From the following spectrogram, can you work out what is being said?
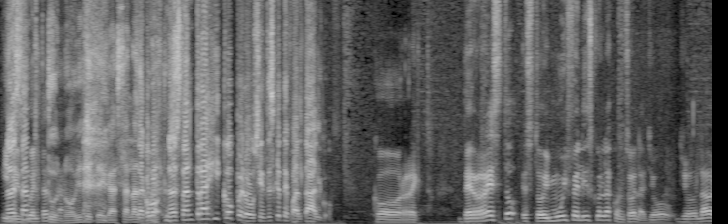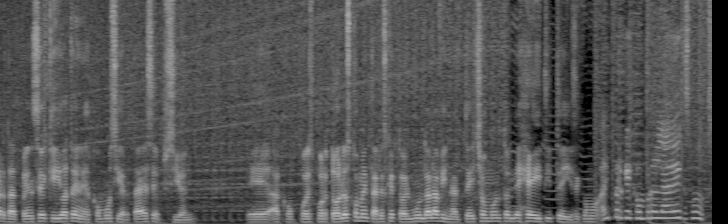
y No es tan- vueltas- Tu novio se te gasta O las sea, como, vueltas. no es tan trágico, pero sientes que te falta algo. Correcto. De resto, estoy muy feliz con la consola. Yo, yo la verdad pensé que iba a tener como cierta decepción. Eh, pues por todos los comentarios que todo el mundo a la final te echa un montón de hate y te dice como, ay, ¿por qué compró la Xbox?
